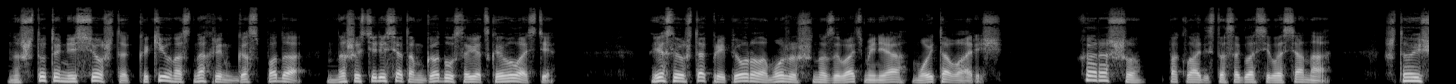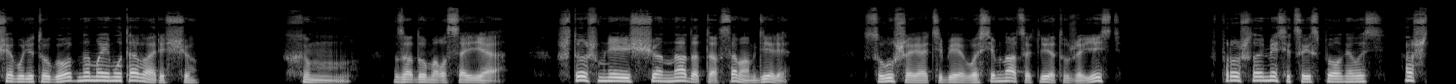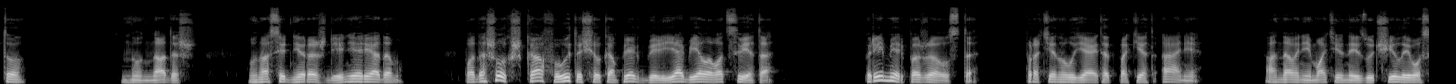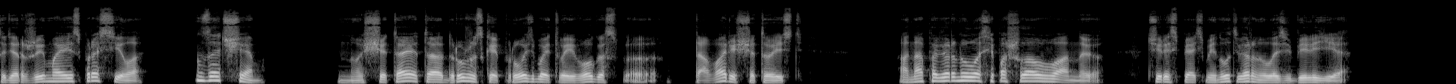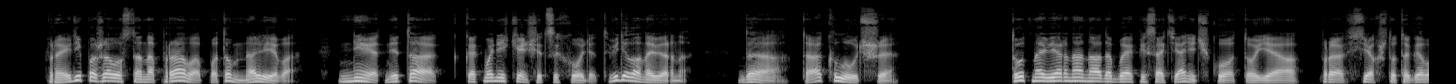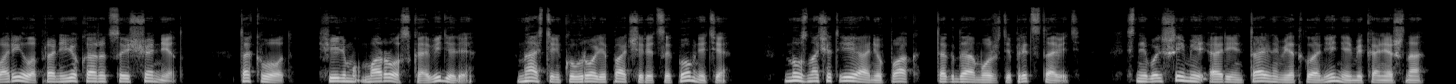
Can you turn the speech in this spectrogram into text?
«Ну что ты несешь-то? Какие у нас нахрен господа на шестидесятом году советской власти? Если уж так приперло, можешь называть меня мой товарищ». «Хорошо», — покладисто согласилась она. «Что еще будет угодно моему товарищу?» «Хм...» — задумался я. «Что ж мне еще надо-то в самом деле? Слушай, а тебе восемнадцать лет уже есть?» «В прошлом месяце исполнилось. А что?» «Ну надо ж, у нас и дни рождения рядом». Подошел к шкафу, вытащил комплект белья белого цвета. «Примерь, пожалуйста», — протянул я этот пакет Ане. Она внимательно изучила его содержимое и спросила. «Зачем?» «Но считай это дружеской просьбой твоего госп... Э, товарища, то есть». Она повернулась и пошла в ванную. Через пять минут вернулась в белье. «Пройди, пожалуйста, направо, потом налево. Нет, не так, как манекенщицы ходят. Видела, наверное? Да, так лучше. Тут, наверное, надо бы описать Анечку, а то я про всех что-то говорила, про нее, кажется, еще нет. Так вот, фильм «Морозко» видели? Настеньку в роли падчерицы, помните? Ну, значит, и Аню Пак тогда можете представить. С небольшими ориентальными отклонениями, конечно.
